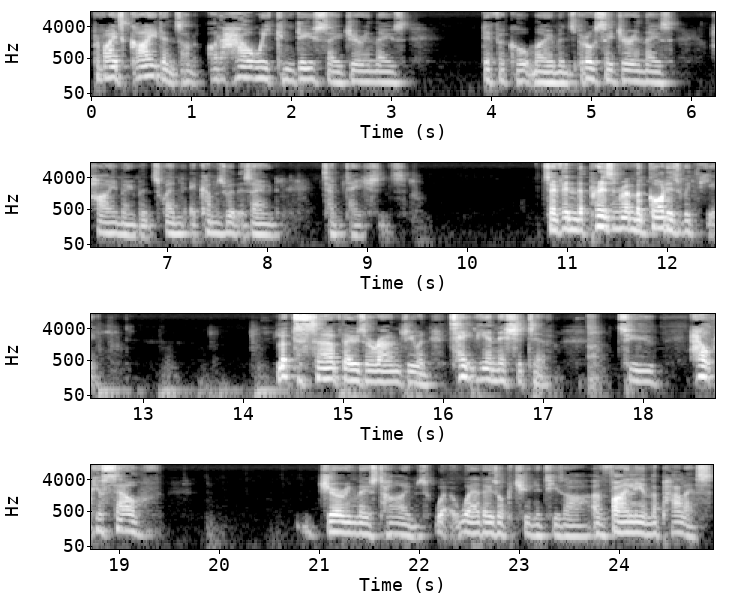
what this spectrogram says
provides guidance on, on how we can do so during those difficult moments, but also during those high moments when it comes with its own temptations. So if in the prison, remember, God is with you. Look to serve those around you and take the initiative to help yourself during those times where, where those opportunities are. And finally, in the palace,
